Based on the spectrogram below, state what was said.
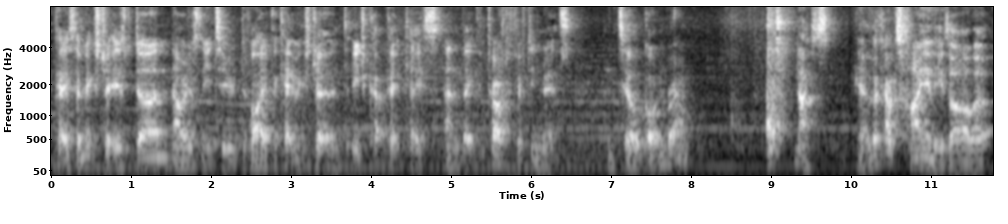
Okay, so mixture is done. Now we just need to divide the cake mixture into each cupcake case and bake for 12 to 15 minutes until golden brown. Nice. Yeah, look how tiny these are, look.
